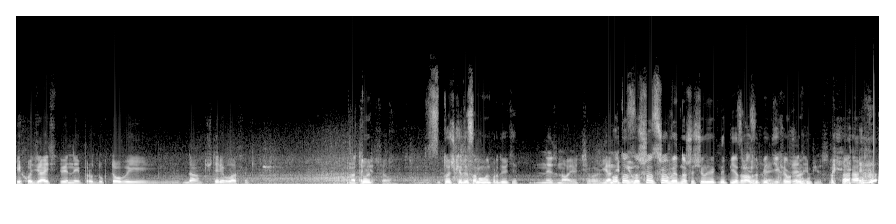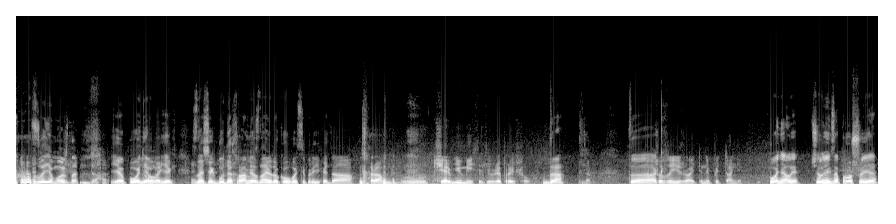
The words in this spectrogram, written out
І хозяйственний, продуктовий. Да, 4 власники. На такі Той- села. З точки, де самогон продають? є? Не знаю цього. Я не Ото п'ю. за що, що видно, що чоловік не п'є? Зразу під'їхав, вже що не п'ю. своє можна. да. Я поняв. Думаю. Як, значить, як буде храм, я знаю, до кого в гості приїхати. Да, храм у червні місяці вже пройшов. Да? Да. Так, Так що заїжджайте, не питання. поняли? Чоловік запрошує,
